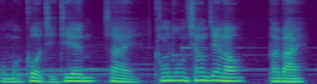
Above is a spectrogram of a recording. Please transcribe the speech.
我们过几天在空中相见喽，拜拜。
